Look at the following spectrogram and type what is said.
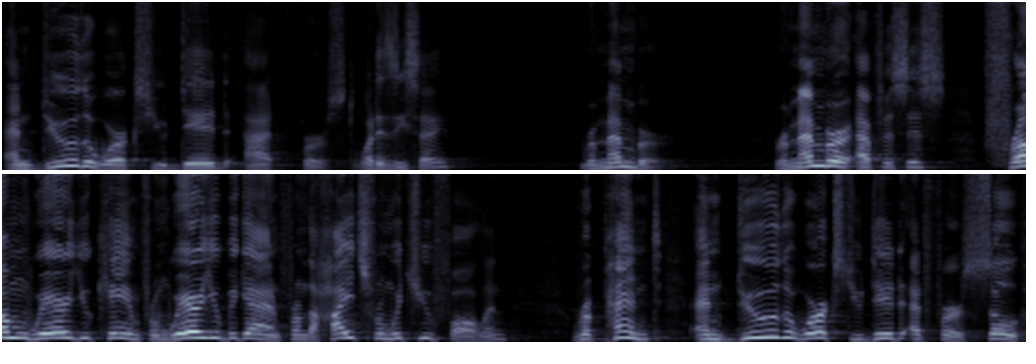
and do the works you did at first. What does he say? Remember. Remember, Ephesus, from where you came, from where you began, from the heights from which you've fallen, repent and do the works you did at first. So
